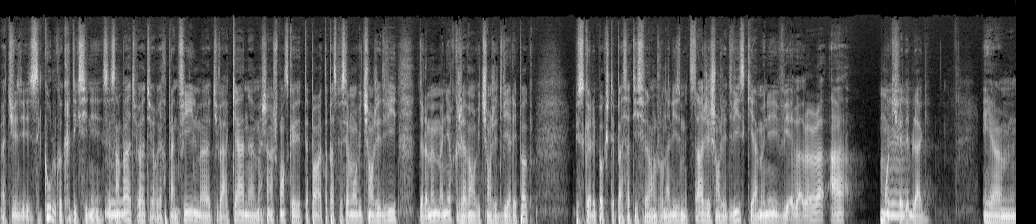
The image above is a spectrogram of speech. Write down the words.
bah tu c'est cool quoi critique ciné c'est Mhm. sympa tu vois tu regardes plein de films euh, tu vas à Cannes machin je pense que t'as pas t'as pas spécialement envie de changer de vie de la même manière que j'avais envie de changer de vie à l'époque puisque à l'époque j'étais pas satisfait dans le journalisme etc j'ai changé de vie ce qui a mené blablabla, à moi qui Mhm. fais des blagues et, euh,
